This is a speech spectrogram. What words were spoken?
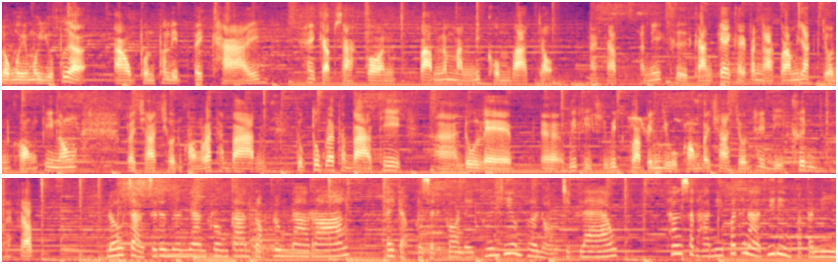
ลงเอมอยู่เพื่อเอาผลผลิตไปขายให้กับสหกรณ์ปาล์มน้ำมันนิคมบาเจาะนะครับ อันนี้คือการแก้ไขปัญหาความยากจนของพี่น้องประชาชนของรัฐบาล ทุกๆ รัฐบาลที่ดูแลวิถีชีวิตความเป็นอยู่ของประชาชนให้ดีขึ้นนะครับนอกจากจะดำเนินงานโครงการปรับปรุงนาร้าง ให้กับเกษตรกรในพื้นที่อำเภอหนองจิกแล้ว ทางสถานีพัฒนาที่ดินปัตตานี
